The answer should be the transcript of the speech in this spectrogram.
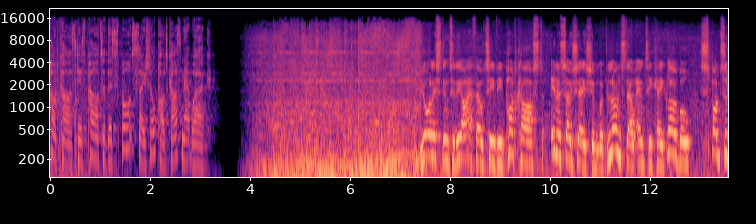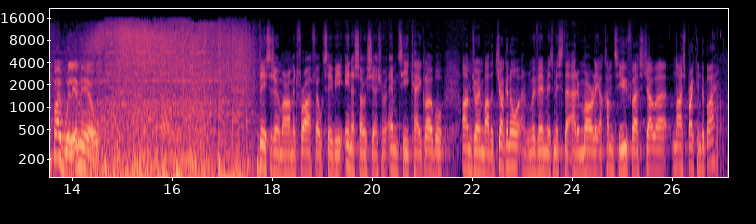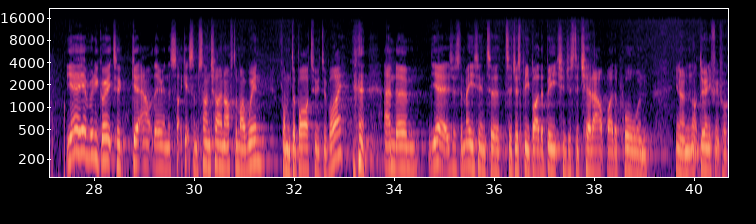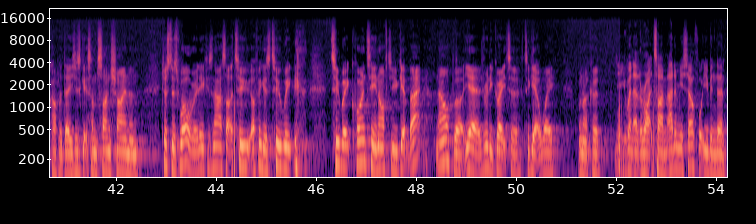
podcast is part of the Sports Social Podcast Network. You're listening to the IFL TV podcast in association with Lonsdale MTK Global, sponsored by William Hill. This is Umar Ahmed for IFL TV in association with MTK Global. I'm joined by the Juggernaut, and with him is Mr. Adam Morallee. I'll come to you first, Joe. Uh, nice break in Dubai. Yeah, yeah, really great to get out there in the sun, get some sunshine after my win from Dubai to Dubai, and um, yeah, it's just amazing to to just be by the beach and just to chill out by the pool and you know not do anything for a couple of days, just get some sunshine and just as well really because now it's like a two, I think it's two week. Two week quarantine after you get back now, but yeah, it was really great to, to get away when I could. Yeah, you went at the right time. Adam, yourself, what you been doing?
